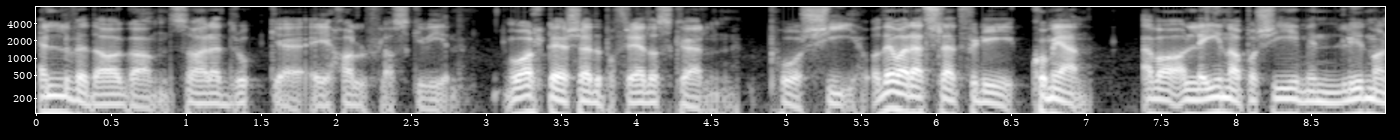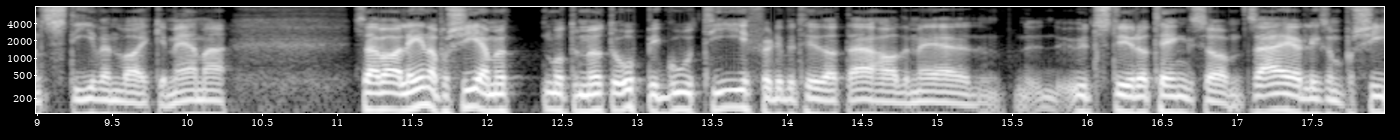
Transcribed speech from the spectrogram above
elleve dagene så har jeg drukket ei halv flaske vin. Og alt det skjedde på fredagskvelden på ski. Og det var rett og slett fordi, kom igjen, jeg var alene på ski, min lydmann Steven var ikke med meg. Så jeg var alene på ski, jeg måtte møte opp i god tid, for det betydde at jeg hadde med utstyr og ting. Så, så jeg er liksom på ski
